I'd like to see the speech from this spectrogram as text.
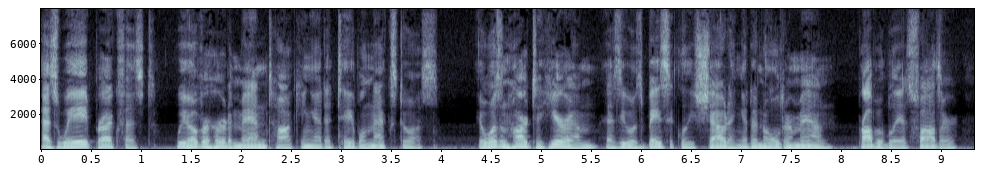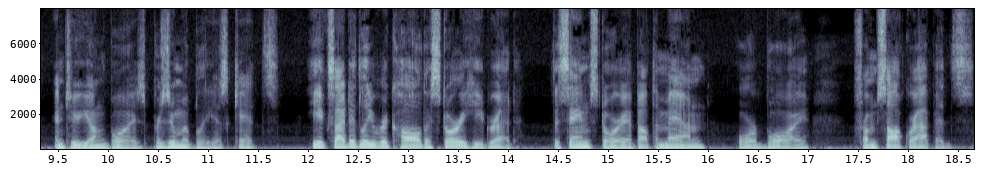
As we ate breakfast, we overheard a man talking at a table next to us. It wasn't hard to hear him, as he was basically shouting at an older man, probably his father, and two young boys, presumably his kids. He excitedly recalled a story he'd read, the same story about the man, or boy, from Sauk Rapids.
